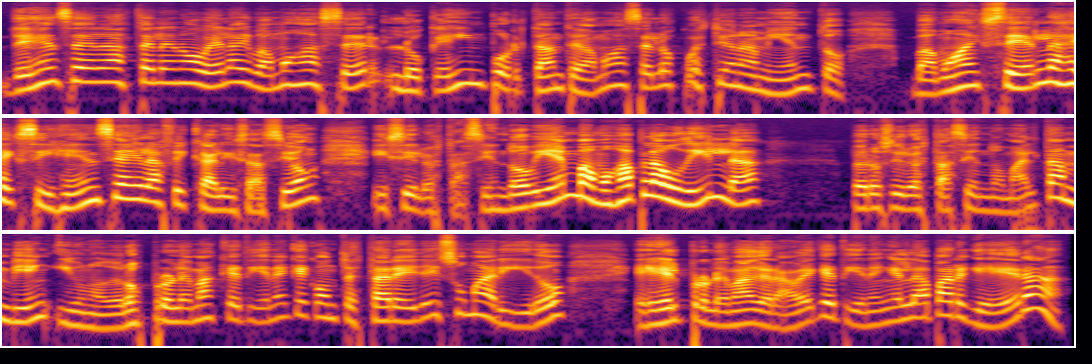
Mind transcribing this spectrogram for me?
Déjense de las telenovelas y vamos a hacer lo que es importante, vamos a hacer los cuestionamientos, vamos a hacer las exigencias y la fiscalización y si lo está haciendo bien, vamos a aplaudirla pero si lo está haciendo mal también, y uno de los problemas que tiene que contestar ella y su marido es el problema grave que tienen en la parguera,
